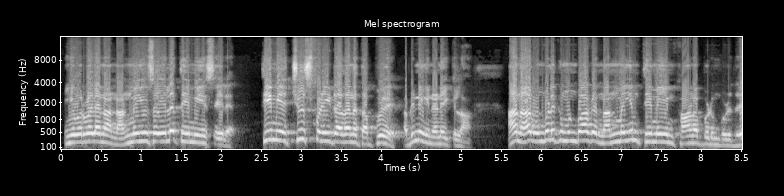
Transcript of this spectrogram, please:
நீங்க ஒருவேளை நான் நன்மையும் செய்யல தீமையும் செய்யல. தீமையை சூஸ் பண்ணிட்டா தானே தப்பு அப்படின்னு நீங்க நினைக்கலாம். ஆனால் உங்களுக்கு முன்பாக நன்மையும் தீமையும் காணப்படும் பொழுது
